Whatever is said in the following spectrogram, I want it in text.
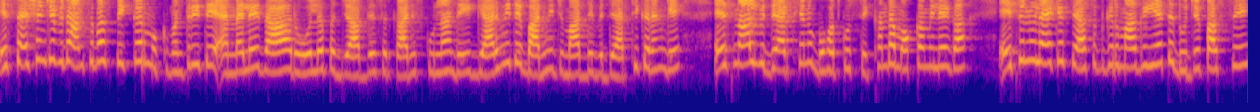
ਇਸ ਸੈਸ਼ਨ 'ਚ ਵਿਧਾਨ ਸਭਾ ਸਪੀਕਰ, ਮੁੱਖ ਮੰਤਰੀ ਤੇ ਐਮਐਲਏ ਦਾ ਰੋਲ ਪੰਜਾਬ ਦੇ ਸਰਕਾਰੀ ਸਕੂਲਾਂ ਦੇ 11ਵੀਂ ਤੇ 12ਵੀਂ ਜਮਾਤ ਦੇ ਵਿਦਿਆਰਥੀ ਕਰਨਗੇ। ਇਸ ਨਾਲ ਵਿਦਿਆਰਥੀਆਂ ਨੂੰ ਬਹੁਤ ਕੁਝ ਸਿੱਖਣ ਦਾ ਮੌਕਾ ਮਿਲੇਗਾ। ਇਸ ਨੂੰ ਲੈ ਕੇ ਸਿਆਸਤ ਗਰਮਾ ਗਈ ਹੈ ਤੇ ਦੂਜੇ ਪਾਸੇ,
